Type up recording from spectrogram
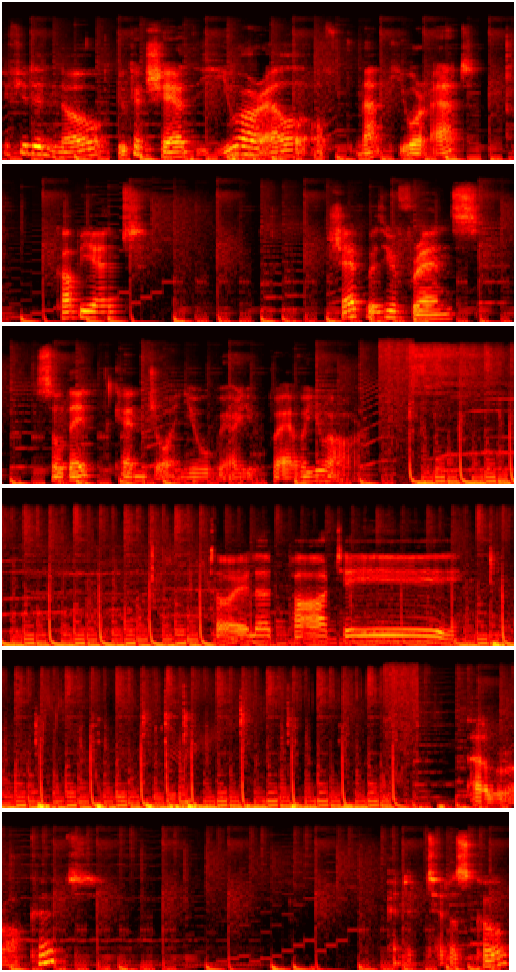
If you didn't know, you can share the URL of the map you are at, copy it, share it with your friends, so they can join you, where you wherever you are. Toilet party! A rocket and a telescope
